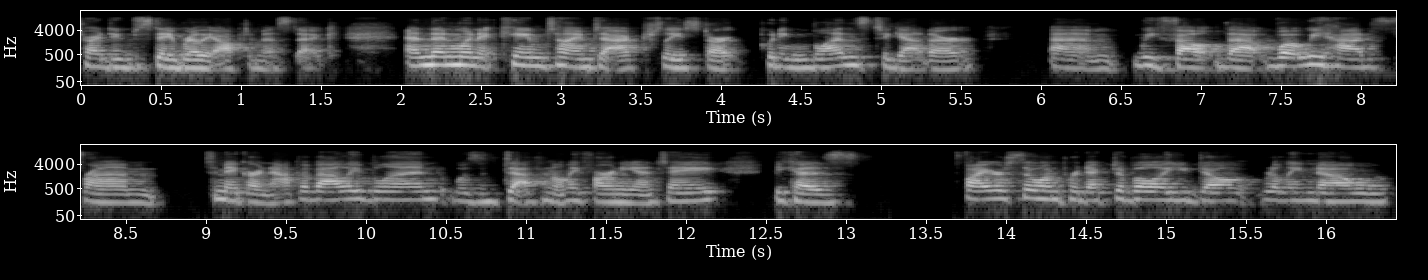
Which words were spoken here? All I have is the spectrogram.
tried to stay really optimistic. And then when it came time to actually start putting blends together um, we felt that what we had from to make our napa valley blend was definitely far niente because fire's so unpredictable. You don't really know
